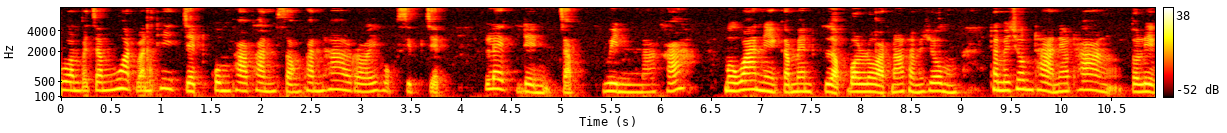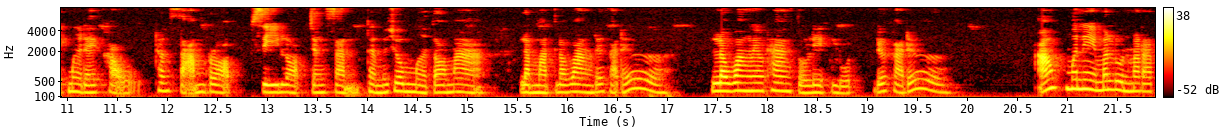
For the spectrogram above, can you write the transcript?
รวมประจำงวดวันที่ 7 กุมภาพันธ์ 2567 เลขเด่นจับ วินนะคะเมื่อว่านนี่กับแมนเกือบบอลลอดนะท่านผู้ชมท่านผู้ชมทานแนวทางตัวเลขมือใดเขาทั้ง3รอบ4รอบจังสันท่านผู้ชมมือต่อมาระมัดระวังเด้อค่ะเด้อระวังแนวทางตัวเลขหลุดเด้อค่ะเด้อเอาเมื่อนี้มาลุ้นมารับ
